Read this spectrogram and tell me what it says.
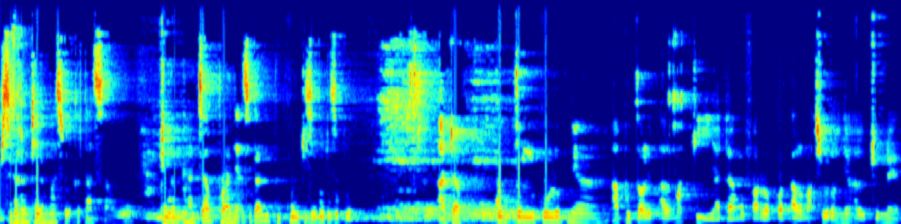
Sekarang dia masuk ke tasawuf. Dia baca banyak sekali buku di situ disebut. Ada Kutul Kulubnya Abu Talib Al-Makki, ada Mufarrokot Al-Maksurahnya Al-Junaid,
